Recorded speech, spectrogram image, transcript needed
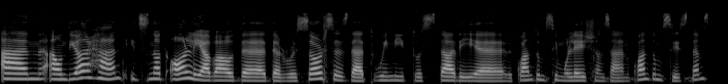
And on the other hand, it's not only about the, the resources that we need to study uh, quantum simulations and quantum systems,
